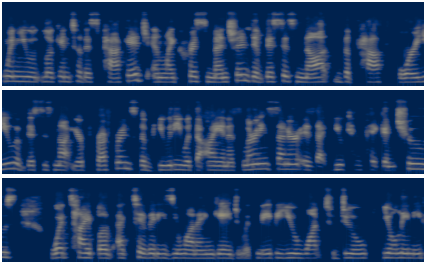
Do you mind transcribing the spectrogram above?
when you look into this package. And like Chris mentioned, if this is not the path for you, if this is not your preference, the beauty with the INS Learning Center is that you can pick and choose what type of activities you want to engage with. Maybe you want to do, you only need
